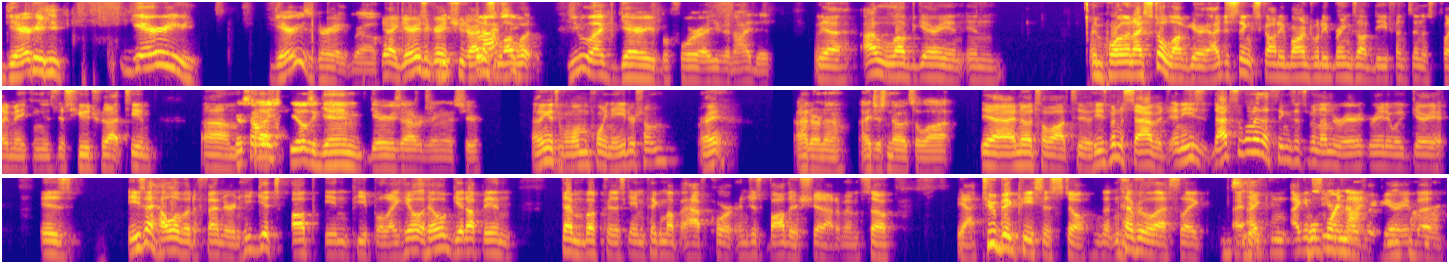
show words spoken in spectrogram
Gary, Gary, Gary's great, bro. Yeah, Gary's a great shooter. I just actually, love what you liked Gary before even I did. Yeah, I loved Gary in, in in Portland. I still love Gary. I just think Scotty Barnes, what he brings on defense and his playmaking is just huge for that team. Um, Guess how many steals a game Gary's averaging this year? I think it's 1.8 or something, right? I don't know. I just know it's a lot. Yeah, I know it's a lot too. He's been a savage, and he's that's one of the things that's been underrated with Gary is he's a hell of a defender, and he gets up in people. Like he'll he'll get up in Devin Booker this game, pick him up at half court, and just bother shit out of him. So yeah, two big pieces still. Nevertheless, like I, I can I can 1. see your point for Gary, but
